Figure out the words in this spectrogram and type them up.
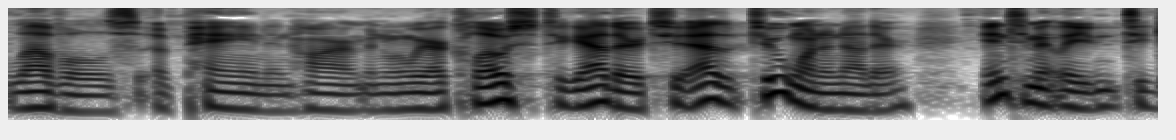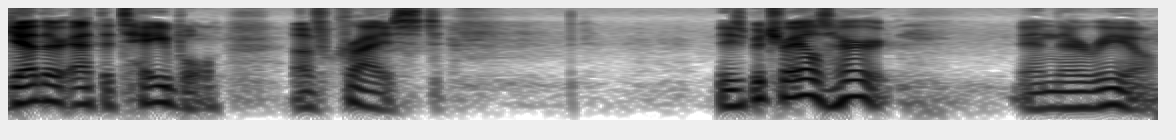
levels of pain and harm. And when we are close together to, to one another intimately together at the table of Christ. These betrayals hurt, and they're real.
